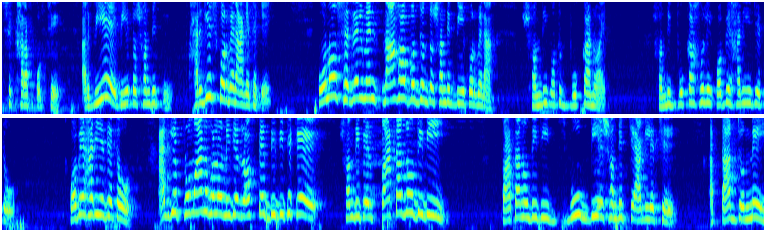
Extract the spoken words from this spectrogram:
সে খারাপ করছে। আর বিয়ে বিয়ে তো সন্দীপ হারগিজ করবে না আগে থেকে। কোনো সেটেলমেন্ট না হওয়া পর্যন্ত সন্দীপ বিয়ে করবে না। সন্দীপ অত বোকা নয়। সন্দীপ, বোকা হলে কবে হারিয়ে যেত? কবে হারিয়ে যেত? আজকে প্রমাণ হলো নিজের রক্তের দিদি থেকে সন্দীপের পাতানো দিদি। পাতানো দিদি বুক দিয়ে সন্দীপকে আগলেছে। আর তার জন্যেই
